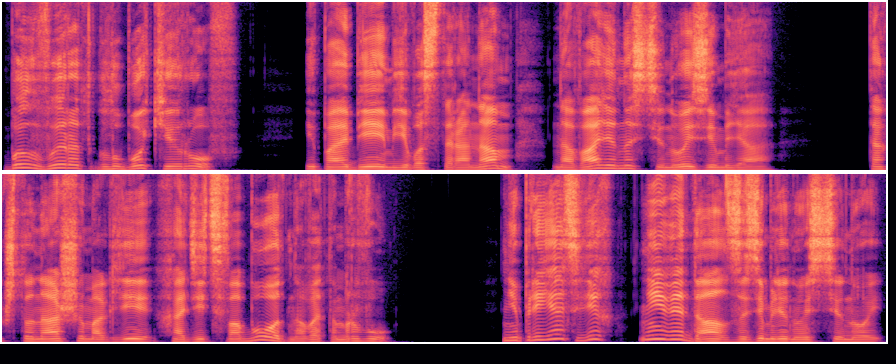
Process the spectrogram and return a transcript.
был вырыт глубокий ров, и по обеим его сторонам навалена стеной земля, так что наши могли ходить свободно в этом рву. Неприятель их не видал за земляной стеной.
